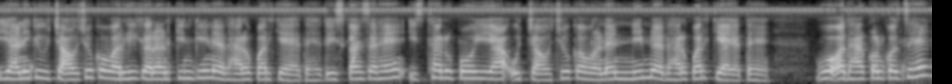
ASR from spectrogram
यानी कि उच्चावचों का वर्गीकरण किन किन आधारों पर किया जाता है? तो इसका आंसर है स्थिर रूपों या उच्चावचों का वर्णन निम्न आधारों पर किया जाता है। वो आधार कौन कौन से हैं?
